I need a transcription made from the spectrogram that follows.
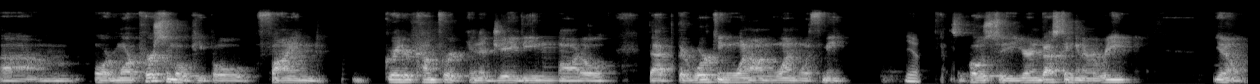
um, or more personal people find greater comfort in a JV model that they're working one on one with me. Yep. As opposed to you're investing in a REIT, you know,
